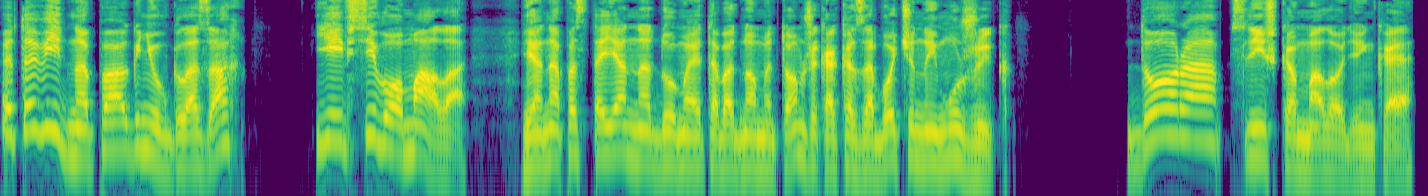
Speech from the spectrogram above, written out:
Это видно по огню в глазах. Ей всего мало, и она постоянно думает об одном и том же, как озабоченный мужик. Дора слишком молоденькая.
